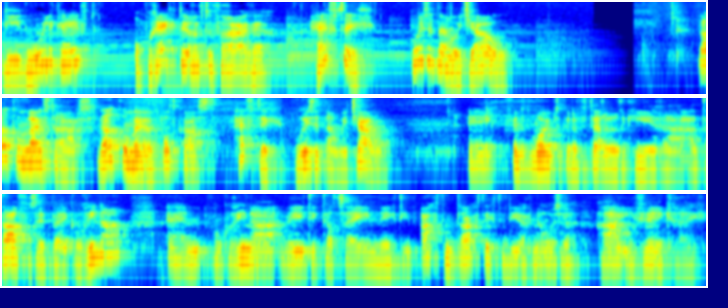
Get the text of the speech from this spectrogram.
die het moeilijk heeft, oprecht durf te vragen: Heftig, hoe is het nou met jou? Welkom luisteraars, welkom bij mijn podcast Heftig, hoe is het nou met jou? Ik vind het mooi om te kunnen vertellen dat ik hier uh, aan tafel zit bij Corina. En van Corina weet ik dat zij in 1988 de diagnose HIV kreeg.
